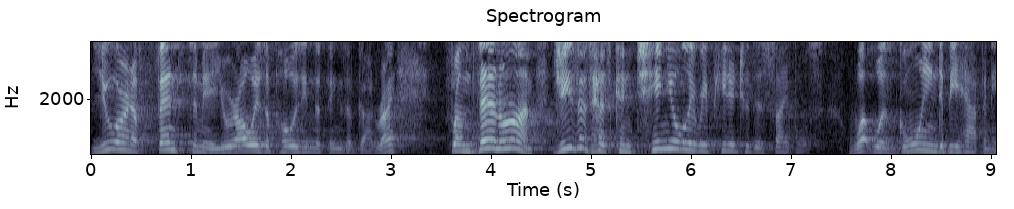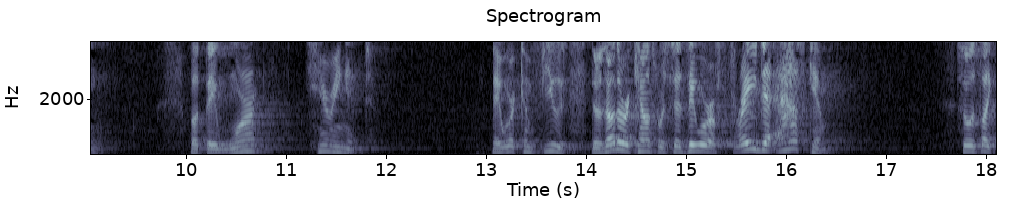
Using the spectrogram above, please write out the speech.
You are an offense to me. You are always opposing the things of God, right? From then on, Jesus has continually repeated to the disciples what was going to be happening, but they weren't hearing it. They were confused. There's other accounts where it says they were afraid to ask him. So it's like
